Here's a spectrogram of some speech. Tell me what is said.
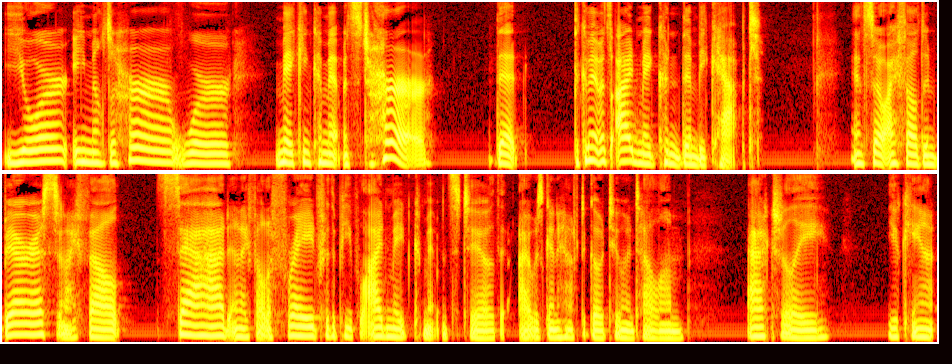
your email to her were making commitments to her that the commitments I'd made couldn't then be kept. And so I felt embarrassed and I felt sad and I felt afraid for the people I'd made commitments to that I was going to have to go to and tell them, actually, you can't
